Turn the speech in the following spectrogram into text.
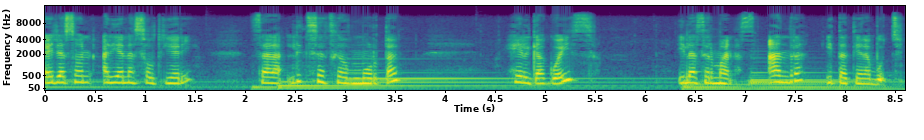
Ellas son Ariana Soltieri, Sara Litzensfeld-Mortal, Helga Weiss, y las hermanas Andra y Tatiana Bucci.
